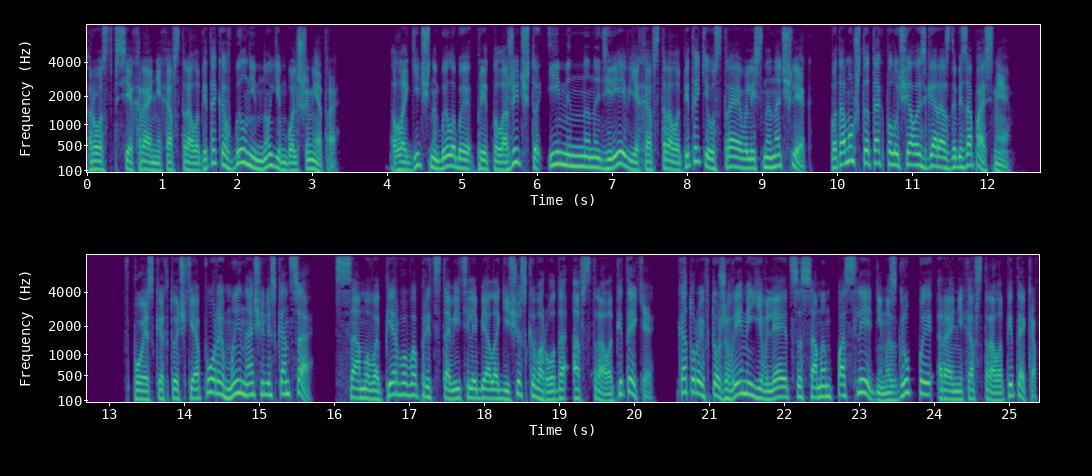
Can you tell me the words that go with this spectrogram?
Рост всех ранних австралопитеков был немногим больше метра. Логично было бы предположить, что именно на деревьях австралопитеки устраивались на ночлег, потому что так получалось гораздо безопаснее. В поисках точки опоры мы начали с конца, с самого первого представителя биологического рода австралопитеки, который в то же время является самым последним из группы ранних австралопитеков.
